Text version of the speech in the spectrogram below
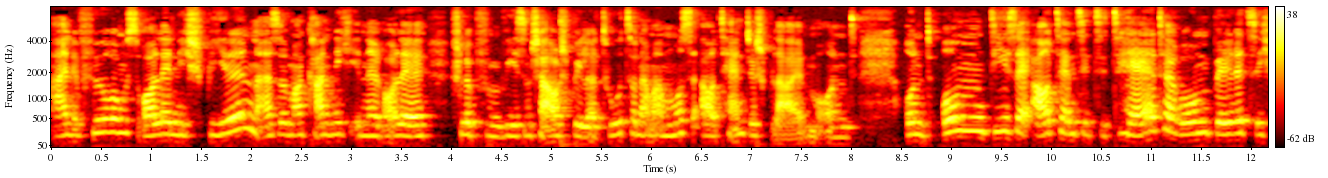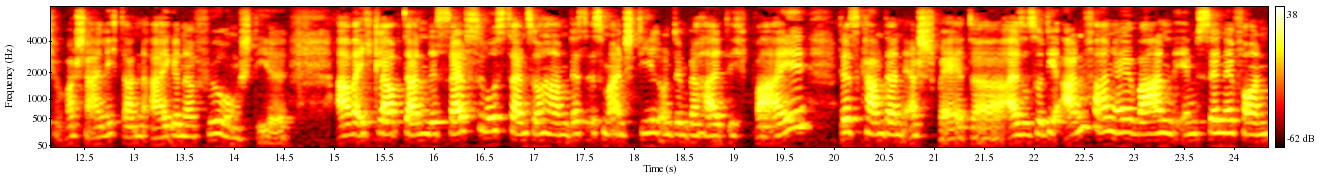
eine Führungsrolle nicht spielen, also man kann nicht in eine Rolle schlüpfen, wie es ein Schauspieler tut, sondern man muss authentisch bleiben und und um diese Authentizität herum bildet sich wahrscheinlich dann ein eigener Führungsstil. Aber ich glaube, dann das Selbstbewusstsein zu haben, das ist mein Stil und den behalte ich bei, das kam dann erst später. Also so die Anfänge waren im Sinne von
